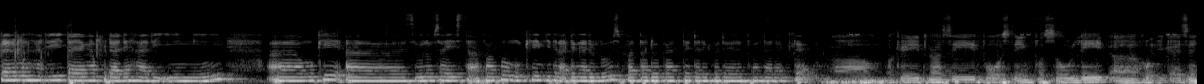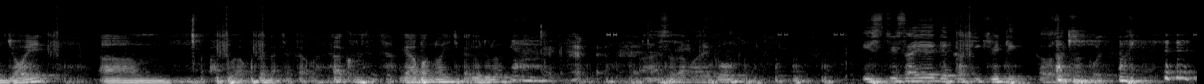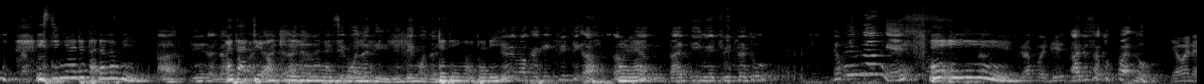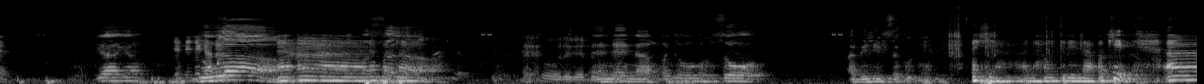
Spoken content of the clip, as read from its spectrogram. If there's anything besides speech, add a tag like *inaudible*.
kerana menghadiri tayangan perdana hari ini. Uh, mungkin uh, sebelum saya start apa-apa, mungkin kita nak dengar dulu sepatah dua kata daripada Tuan Director. Um, okay, terima kasih for staying for so late. Uh, hope you guys enjoy it. Um, apa aku tak nak cakap *laughs* Aku agak abang Noi cakap dulu dulu. Ya. Assalamualaikum. Isteri saya dia kaki kritik kalau saya Okey. takut. Okey. Isterinya ada tak dalam ni? Ah, ini tak ada. Ah, tak ada. Okey, ada. mana Dia tengok semuanya? tadi, dia tengok tadi. Dia tengok tadi. Dia memang kaki kritik lah. Tapi Alright. yang tadi punya cerita tu, dia boleh nangis. Eh, eh. Kenapa dia? Ada satu part tu. Yang mana? Yang yang Yang dia cakap tu. Yola. Ah, ah, Pasal tak? lah. And then apa tu, so I believe it's a good movie. Ya, Alhamdulillah. Okey,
